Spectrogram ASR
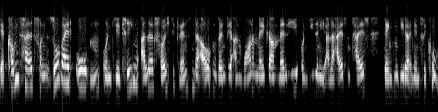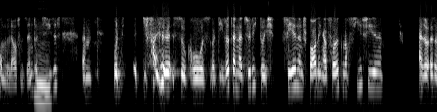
Der kommt halt von so weit oben und wir kriegen alle feuchte, glänzende Augen, wenn wir an Wanamaker, Melly und wie sie nicht alle heißen, Thais denken, die da in dem Trikot rumgelaufen sind. Und Mhm. dieses, ähm, und die Fallhöhe ist so groß und die wird dann natürlich durch fehlenden sportlichen Erfolg noch viel, viel, also, also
